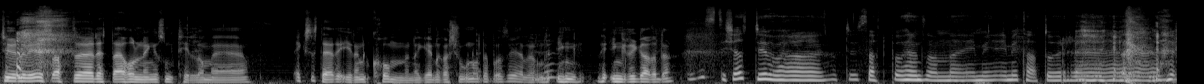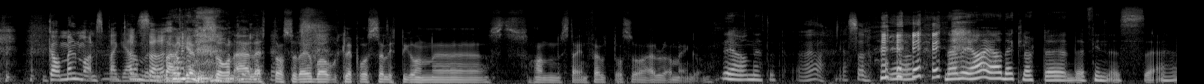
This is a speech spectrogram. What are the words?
tydeligvis at uh, dette er holdninger som til og med eksisterer i den kommende generasjon, holdt jeg på å si, eller den yng yngre garde. Jeg visste ikke at du, var, at du satt på en sånn eh, imi imitator... eh, Gammelmannsbergenser. Bergenseren er lett, altså. Det er jo bare å kle på seg litt grann, eh, han Steinfeld, og så er du der med en gang. ja, nettopp. Ja, ja. Ja. Nei, men ja, ja, det er klart det, det finnes, eh,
